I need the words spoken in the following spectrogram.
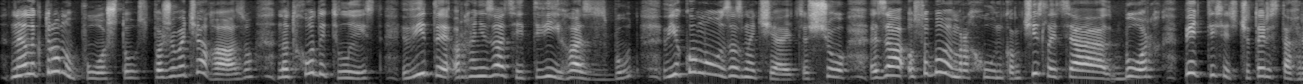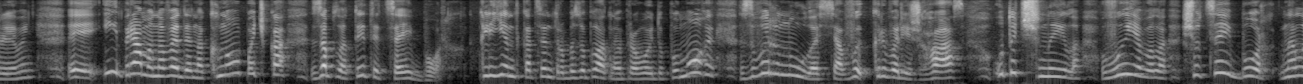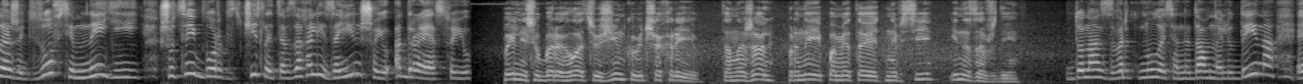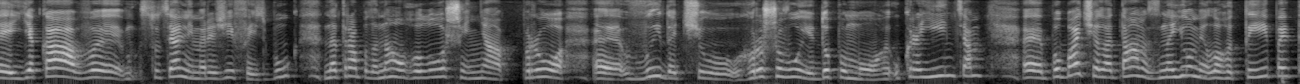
На електронну пошту споживача газу надходить лист від організації Твій газзбут, в якому зазначається, що за особовим рахунком числиться борг 5400 гривень, е, і прямо наведена кнопочка Заплатити цей борг. Клієнтка центру безоплатної правової допомоги звернулася в Криворіжгаз, уточнила, виявила, що цей борг належить зовсім не їй, що цей борг числиться взагалі за іншою адресою. Пильність уберегла цю жінку від шахраїв, та, на жаль, про неї пам'ятають не всі і не завжди. До нас звернулася недавно людина, е, яка в соціальній мережі Facebook натрапила на оголошення про е, видачу грошової допомоги українцям. Е, Побачила там знайомі логотипи,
